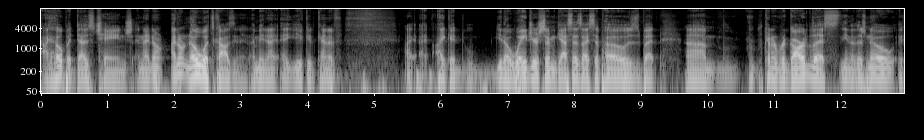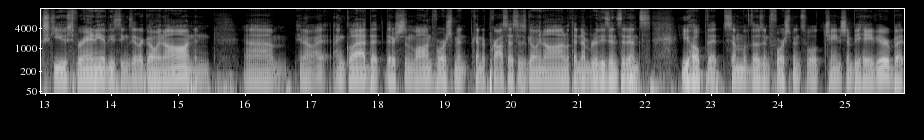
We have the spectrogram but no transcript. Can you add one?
I hope it does change. And I don't I don't know what's causing it. I mean, I, I you could kind of I, I, I could you know wager some guesses, I suppose, but. Um, kind of regardless, you know, there's no excuse for any of these things that are going on, and um, you know, I, I'm glad that there's some law enforcement kind of processes going on with a number of these incidents. You hope that some of those enforcements will change some behavior, but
